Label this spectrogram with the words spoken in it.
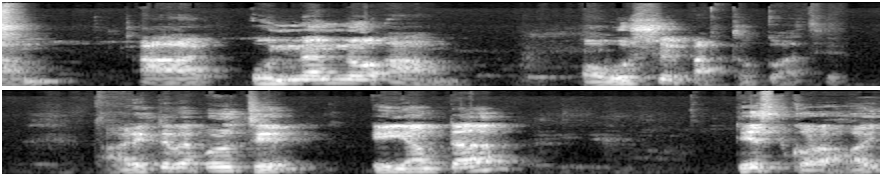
আম আর অন্যান্য আম অবশ্যই পার্থক্য আছে। আরেকটা ব্যাপার হচ্ছে, এই আমটা টেস্ট করা হয়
